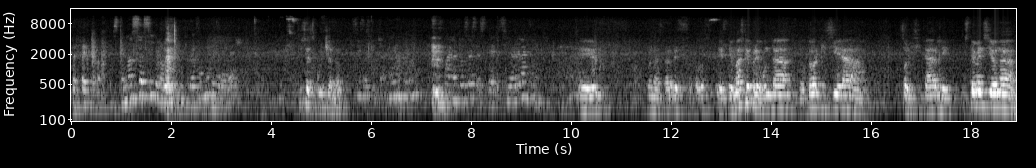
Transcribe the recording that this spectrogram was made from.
Perfecto. Este, no sé si el micrófono. Sí se escucha, ¿no? Bueno, entonces, este, sí, adelante. Eh, buenas tardes a todos. Este, más que pregunta, doctor, quisiera solicitarle, usted menciona,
